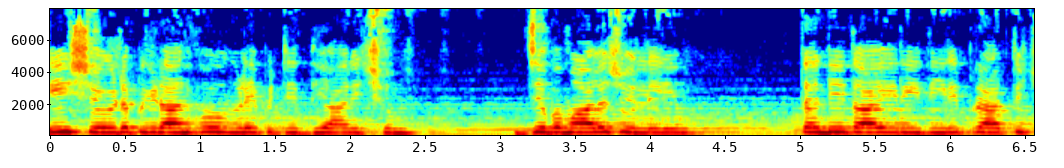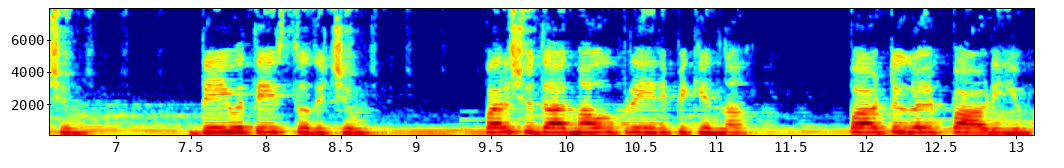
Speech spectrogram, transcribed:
ഈശോയുടെ പീഡാനുഭവങ്ങളെപ്പറ്റി ധ്യാനിച്ചും ജപമാല ചൊല്ലിയും തന്റേതായ രീതിയിൽ പ്രാർത്ഥിച്ചും ദൈവത്തെ സ്തുതിച്ചും പരിശുദ്ധാത്മാവ് പ്രേരിപ്പിക്കുന്ന പാട്ടുകൾ പാടിയും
